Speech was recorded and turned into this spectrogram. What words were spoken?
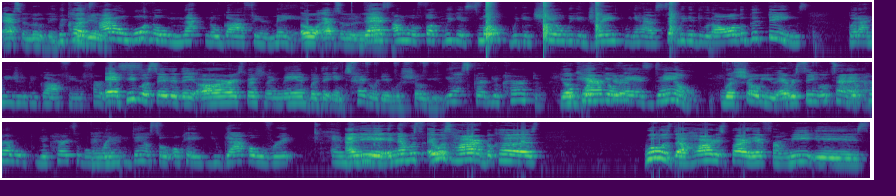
Absolutely, because do. I don't want no not no God fearing man. Oh, absolutely. That's not. I'm gonna fuck. We can smoke, we can chill, we can drink, we can have sex, we can do it all the good things. But I need you to be God fearing first. And people say that they are, especially men, but the integrity will show you. Yes, your character. Your character break your ass down. Will show you every single time. Your character, will, your character will mm-hmm. break you down. So okay, you got over it. And I did, and that was it was hard because what was the hardest part of that for me is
